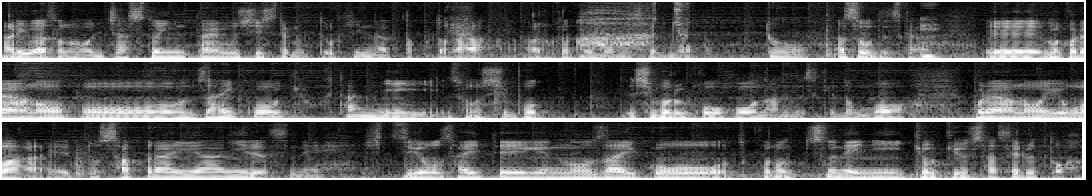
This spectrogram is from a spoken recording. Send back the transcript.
あるいはそのジャストインタイムシステムってお聞きになったことがあるかと思うんですけども。あそうですか。ええー、まあこれはあの在庫を極端にその絞って絞る方法なんですけどもこれはあの要は、えっと、サプライヤーにですね必要最低限の在庫をこの常に供給させると、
